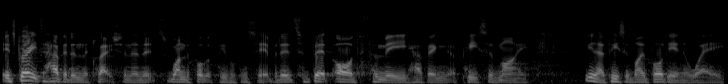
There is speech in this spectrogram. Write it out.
it's great to have it in the collection and it's wonderful that people can see it but it's a bit odd for me having a piece of my you know, a piece of my body in a way,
